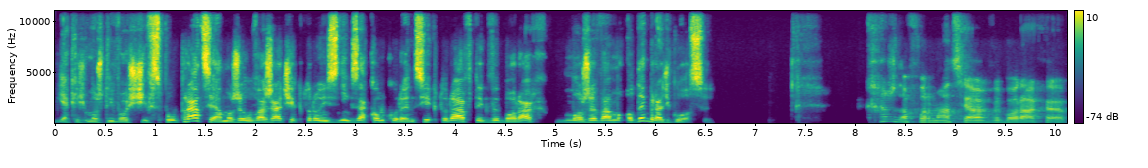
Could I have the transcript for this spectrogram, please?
jakieś możliwości współpracy, a może uważacie którąś z nich za konkurencję, która w tych wyborach może Wam odebrać głosy? każda formacja w wyborach e,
